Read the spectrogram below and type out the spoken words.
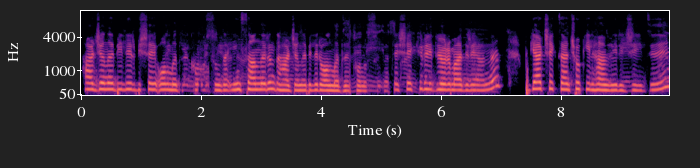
harcanabilir bir şey olmadığı konusunda, insanların da harcanabilir olmadığı konusunda. Teşekkür ediyorum Adriana. Bu gerçekten çok ilham vericiydi.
